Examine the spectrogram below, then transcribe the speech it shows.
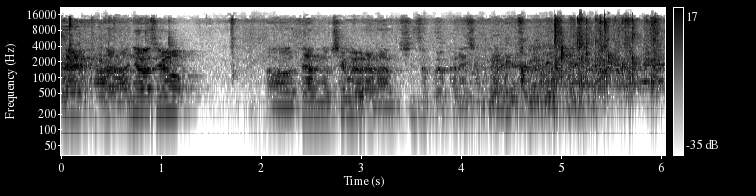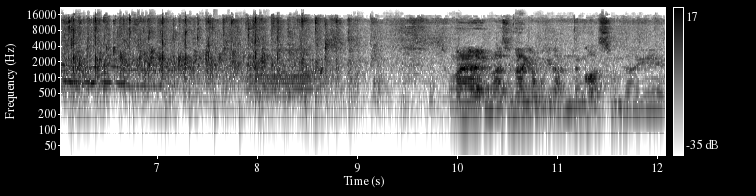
네, 아, 안녕하세요. 어, 대학로 최고 연하남 신석구 역할의 장도입니다. 어, 정말 마지막에 오긴 않는 것 같습니다. 이게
